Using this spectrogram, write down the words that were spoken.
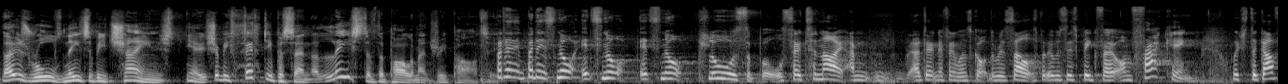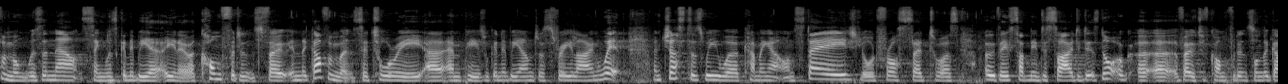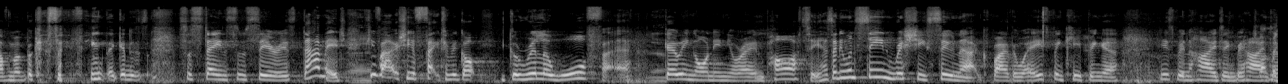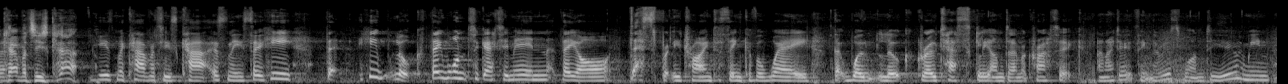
those rules need to be changed. You know, it should be 50% at least of the parliamentary party. But, it, but it's not it's not it's not plausible. So tonight, I'm, I don't know if anyone's got the results, but there was this big vote on fracking, which the government was announcing was going to be a you know a confidence vote in the government. So Tory uh, MPs were going to be under a three-line whip. And just as we were coming out on stage, Lord Frost said to us, "Oh, they've suddenly decided it's not a, a, a vote of confidence on the government because they think they're going to sustain some serious damage." You've actually effectively got guerrilla warfare going on in your own party. Has anyone seen Rishi Sunak? By the way, he's been keeping a, he's been hiding behind. like a- Macavity's cat. He's Macavity's cat, isn't he? So he, th- he, look, they want to get him in. They are desperately trying to think of a way that won't look grotesquely undemocratic. And I don't think there is one. Do you? I mean,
